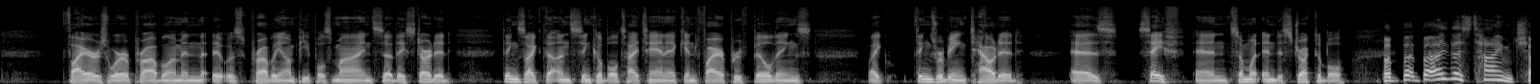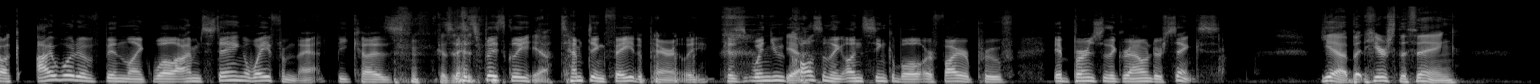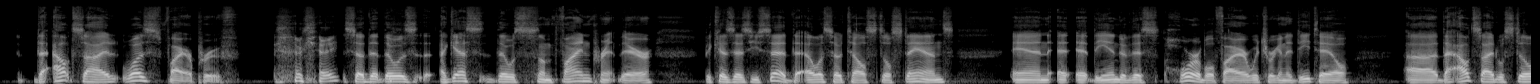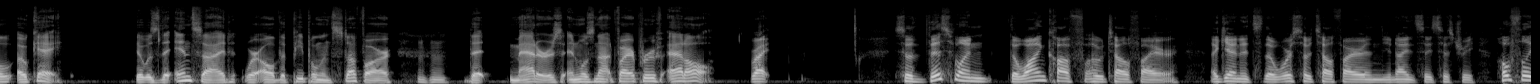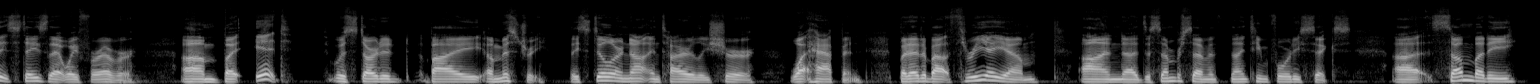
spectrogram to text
fires were a problem, and it was probably on people's minds. So they started things like the unsinkable Titanic and fireproof buildings. Like things were being touted as safe and somewhat indestructible. But but by this time, Chuck, I would have been like, well, I'm staying away from that because because That's basically yeah. tempting fate, apparently. Because when you Yeah. call something unsinkable or fireproof, it burns to the ground or sinks. Yeah, but here's the thing: the outside was fireproof, Okay. so that there was, I guess, there was some fine print there, because as you said, the Ellis Hotel still stands, and at, at the end of this horrible fire, which we're going to detail, uh, the outside was still okay. It was the inside where all the people and stuff are Mhm. that matters, and was not fireproof at all. Right. So this one, the Winecoff Hotel fire, again, it's the worst hotel fire in United States history. Hopefully, it stays that way forever. Um, but it was started by a mystery. They still are not entirely sure what happened. But at about 3 a.m. on uh, December 7th, 1946, uh, somebody,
